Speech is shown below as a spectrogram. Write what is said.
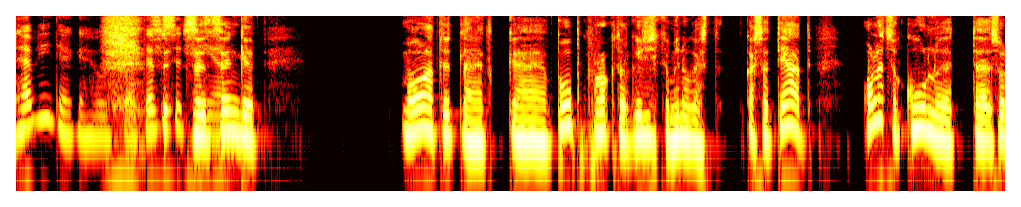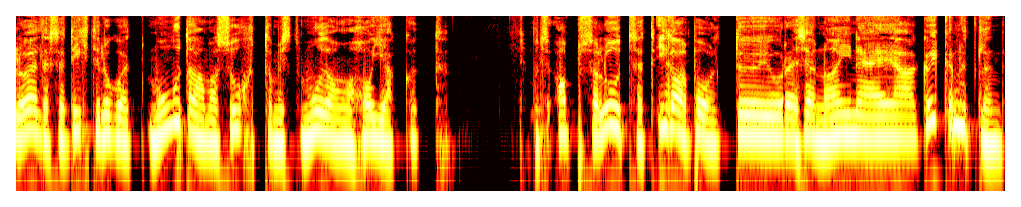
läbi tegevuse, täpselt nii on. see ongi, et ma alati ütlen, et äh, Bob Proctor küsis ka minu käest, kas sa tead, oled sa kuulnud, et sulle öeldakse tihtilugu, et muuda oma suhtumist, muuda oma hoiakut? Absoluutselt, igal pool, töö juures ja naine ja kõik on ütlenud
